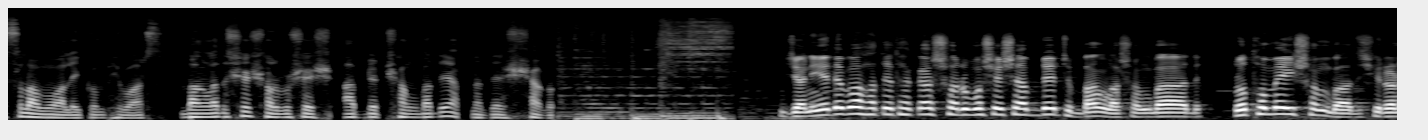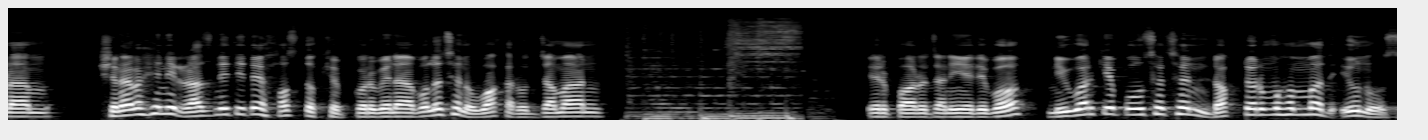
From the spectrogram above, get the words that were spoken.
আসসালামু আলাইকুম ভিউয়ার্স। বাংলাদেশের সর্বশেষ আপডেট সংবাদে আপনাদের স্বাগত। জানিয়ে দেব, হাতে থাকা সর্বশেষ আপডেট, বাংলা সংবাদ। প্রথমেই সংবাদ শিরোনাম। সেনাবাহিনীর রাজনীতিতে হস্তক্ষেপ করবে না বলেছেন ওয়াকারুজ্জামান। এরপর জানিয়ে দেব, নিউ ইয়র্কে পৌঁছেছেন ডক্টর মোহাম্মদ ইউনুস।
